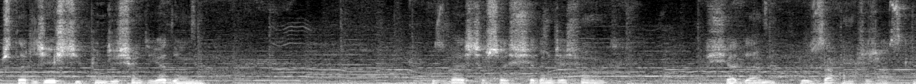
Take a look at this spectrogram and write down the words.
40, 51 plus 26, 77 plus zakon krzyżacki.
